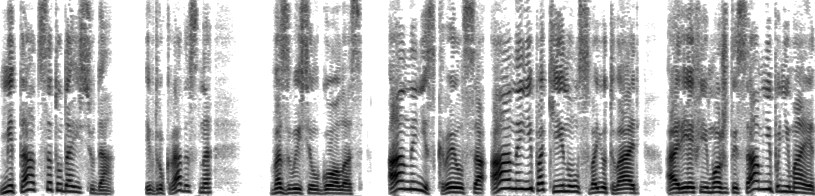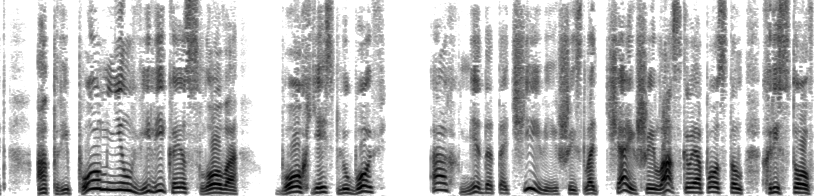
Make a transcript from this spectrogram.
метаться туда и сюда? И вдруг радостно возвысил голос. А ныне скрылся, а ныне покинул свою тварь. Арефий, может, и сам не понимает, а припомнил великое слово «Бог есть любовь». Ах, медоточивейший, сладчайший, ласковый апостол Христов,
